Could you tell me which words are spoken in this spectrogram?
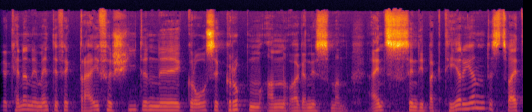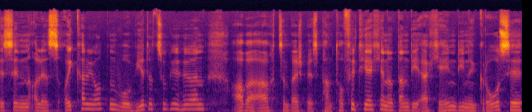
Wir kennen im Endeffekt drei verschiedene große Gruppen an Organismen. Eins sind die Bakterien, das zweite sind alles Eukaryoten, wo wir dazugehören, aber auch zum Beispiel das Pantoffeltierchen und dann die Archäen, die eine große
